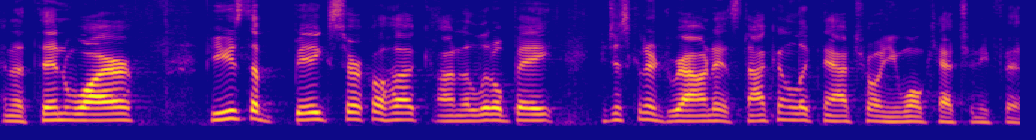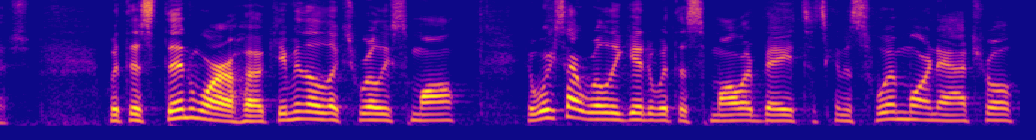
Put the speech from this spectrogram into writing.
and a thin wire. If you use the big circle hook on a little bait, you're just gonna drown it. It's not gonna look natural and you won't catch any fish. With this thin wire hook, even though it looks really small, it works out really good with the smaller baits. It's gonna swim more natural,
